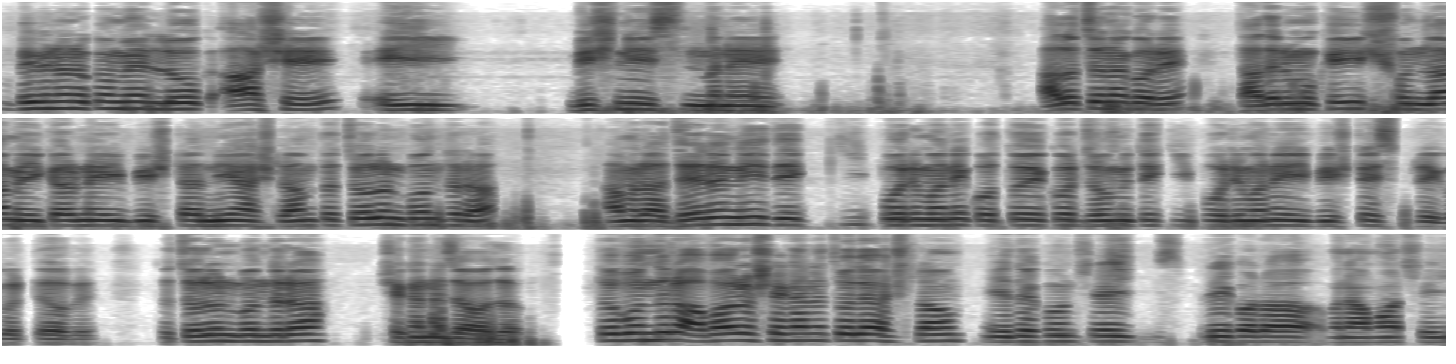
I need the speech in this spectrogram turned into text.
বিভিন্ন রকমের লোক আসে, এই বিষ নিয়ে মানে আলোচনা করে। তাদের মুখেই শুনলাম, এই কারণে এই বিষটা নিয়ে আসলাম। তো চলুন বন্ধুরা, আমরা জেনে নিই যে কি পরিমাণে, কত একর জমিতে কি পরিমাণে এই বিষটা স্প্রে করতে হবে। তো চলুন বন্ধুরা, সেখানে যাওয়া যাক। তো বন্ধুরা, আবারও সেখানে চলে আসলাম। এই দেখুন, সেই স্প্রে করা মানে আমার সেই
